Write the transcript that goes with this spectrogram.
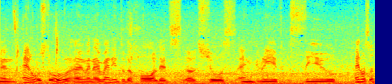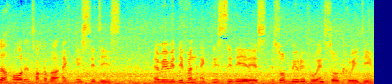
And and also uh, when I went into the hall that uh, shows engraved seal and also the hall that talk about ethnicities and with different ethnicity it's so beautiful and so creative.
